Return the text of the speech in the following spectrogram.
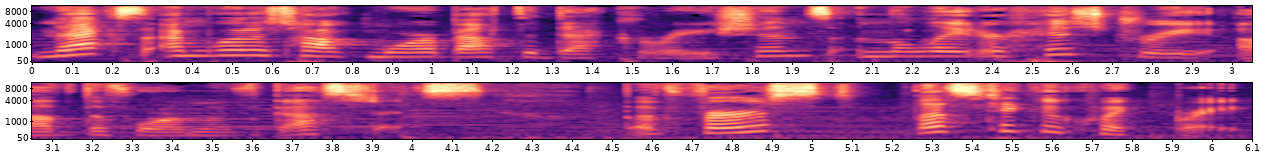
Next, I'm going to talk more about the decorations and the later history of the Forum of Augustus. But first, let's take a quick break.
